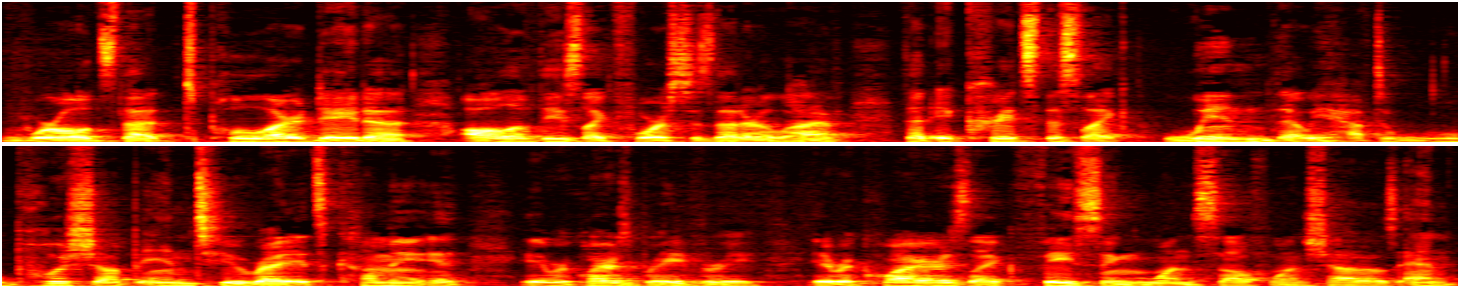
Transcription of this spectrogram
worlds that pull our data all of these like forces that are alive that it creates this like wind that we have to push up into right? It's coming it it requires bravery it requires like facing oneself one's shadows and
